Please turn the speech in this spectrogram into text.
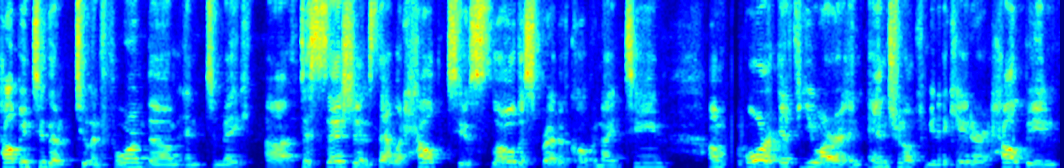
helping to, the, to inform them and to make uh, decisions that would help to slow the spread of COVID 19. Um, or if you are an internal communicator, helping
